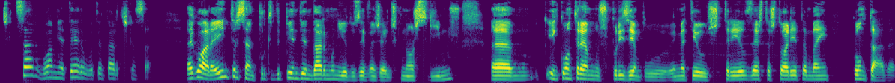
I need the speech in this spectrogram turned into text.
Descansar, vou à minha terra, vou tentar descansar. Agora, é interessante porque dependendo da harmonia dos evangelhos que nós seguimos, um, encontramos, por exemplo, em Mateus 13, esta história também contada.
